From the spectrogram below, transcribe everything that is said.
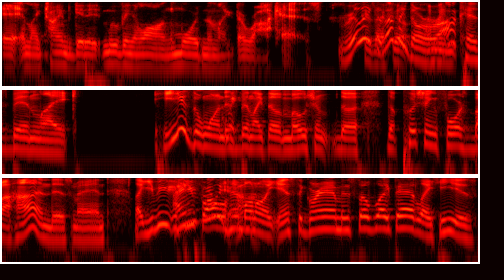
and like trying to get it moving along more than like The Rock has. Really? 'Cause I Because I, think The I mean- Rock has been like, he's the one that's mean- been like the motion, the the pushing force behind this man. Like if you if I you follow really- him on uh. like Instagram and stuff like that, like he is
